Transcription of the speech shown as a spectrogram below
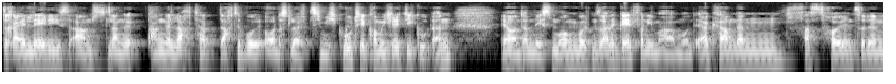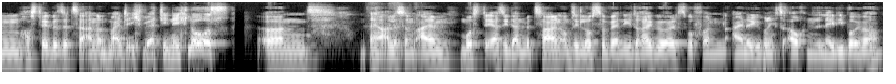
drei Ladies abends lange angelacht hat, dachte wohl, oh, das läuft ziemlich gut, hier komme ich richtig gut an. Ja, und am nächsten Morgen wollten sie alle Geld von ihm haben. Und er kam dann fast heulend zu dem Hostelbesitzer an und meinte, ich werde die nicht los. Und ja, alles in allem musste er sie dann bezahlen, um sie loszuwerden, die drei Girls, wovon eine übrigens auch ein Ladyboy war.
